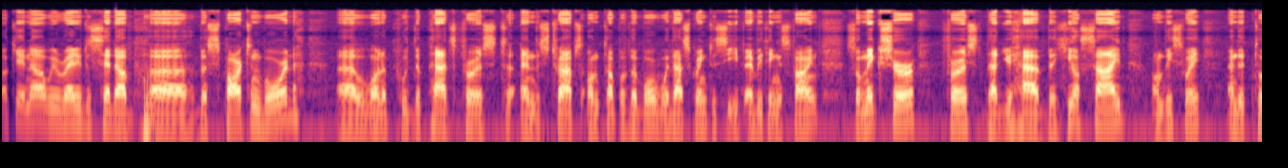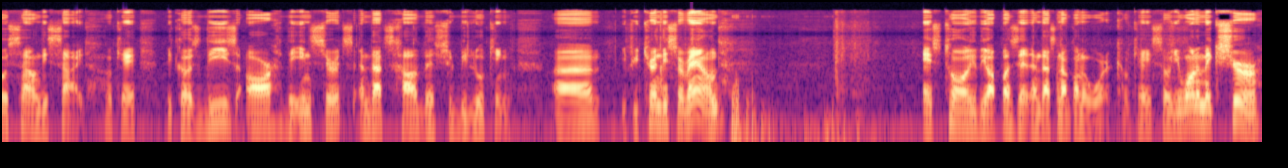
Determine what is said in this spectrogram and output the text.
Okay, now we're ready to set up uh, the Spartan board. Uh, we want to put the pads first and the straps on top of the board with that screen to see if everything is fine. So make sure first that you have the heel side on this way and the toe side on this side, okay? Because these are the inserts and that's how they should be looking. Um, if you turn this around, it's totally the opposite and that's not going to work, okay? So you want to make sure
